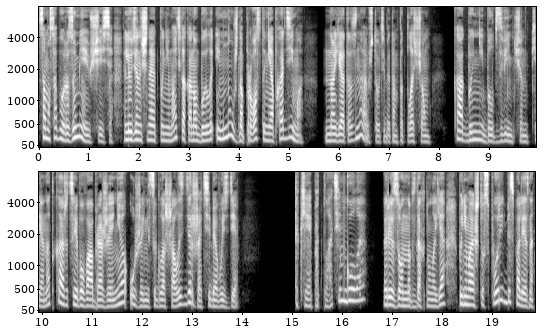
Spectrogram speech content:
само собой разумеющееся, люди начинают понимать, как оно было им нужно, просто необходимо. Но я-то знаю, что у тебя там под плащом. Как бы ни был взвинчен Кеннет, кажется, его воображение уже не соглашалось держать себя в узде. «Так я и под платьем голая?» — резонно вздохнула я, понимая, что спорить бесполезно,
